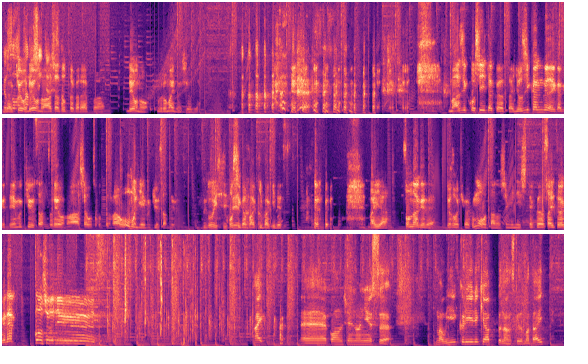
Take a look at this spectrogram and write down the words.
じゃあ今日レオのアーシャ取ったからやっぱ、レオのブロマイドにしようぜ。マジ腰痛くなったら4時間ぐらいかけて MQ さんとレオのアーシャを取ったのが、主に MQ さんですごい姿勢腰がバキバキです。まあいいや。そんなわけで予想企画もお楽しみにしてくださいというわけで、今週のニュースはい。えー今週のニュース、まあ、ウィークリーリキャップなんですけど、まあ、大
